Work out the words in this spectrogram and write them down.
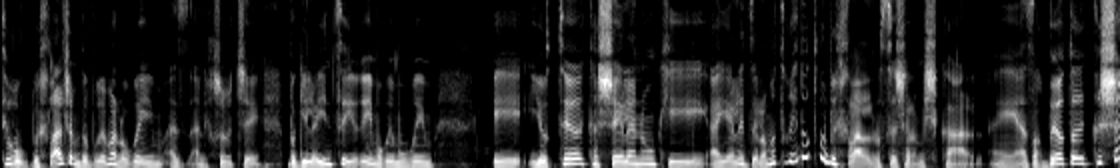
תראו, בכלל כשמדברים על הורים, אז אני חושבת שבגילאים צעירים הורים אומרים, אה, יותר קשה לנו כי הילד זה לא מטריד אותו בכלל הנושא של המשקל, אה, אז הרבה יותר קשה.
